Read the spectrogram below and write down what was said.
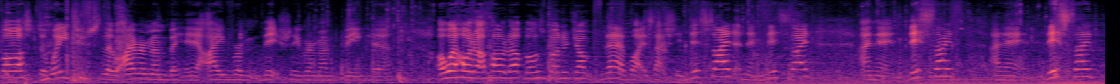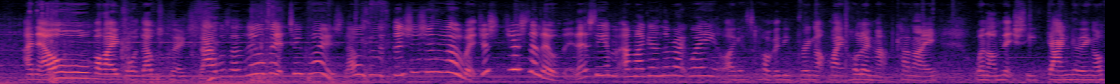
faster, way too slow. I remember here, I rem literally remember being here. Oh, wait, hold up, hold up, I was about to jump there, but it's actually this side, and then this side, and then this side, and then this side, and oh my god, that was close. That was a little bit too close. That was a, just a little bit, just just a little bit. Let's see, am, am I going the right way? Well, I guess I can't really bring up my holo map, can I? When I'm literally dangling off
